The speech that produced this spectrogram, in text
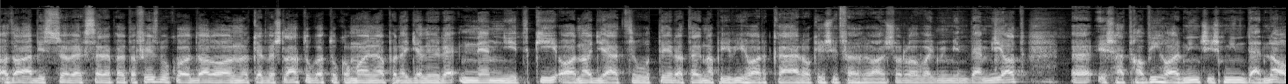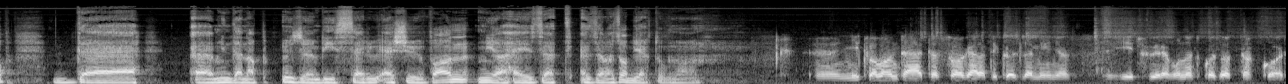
az alábbi szöveg szerepelt a Facebook oldalon. Kedves látogatók, a mai napon egyelőre nem nyit ki a nagyjátszó tér a tegnapi viharkárok, és itt fel van sorolva, vagy mi minden miatt. És hát ha vihar nincs is minden nap, de minden nap özönvízszerű eső van, mi a helyzet ezzel az objektummal? Nyitva van, tehát a szolgálati közlemény az hétfőre vonatkozott, akkor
